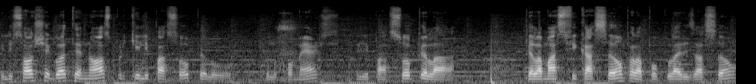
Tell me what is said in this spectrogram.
ele só chegou até nós porque ele passou pelo, pelo comércio, ele passou pela, pela massificação, pela popularização.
